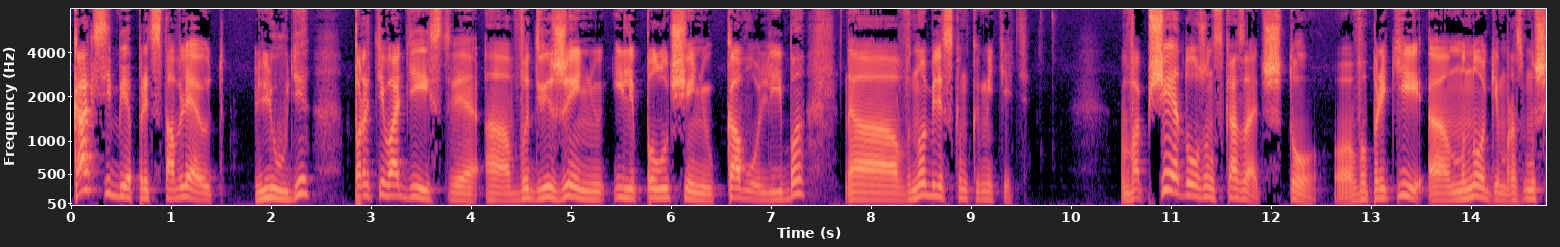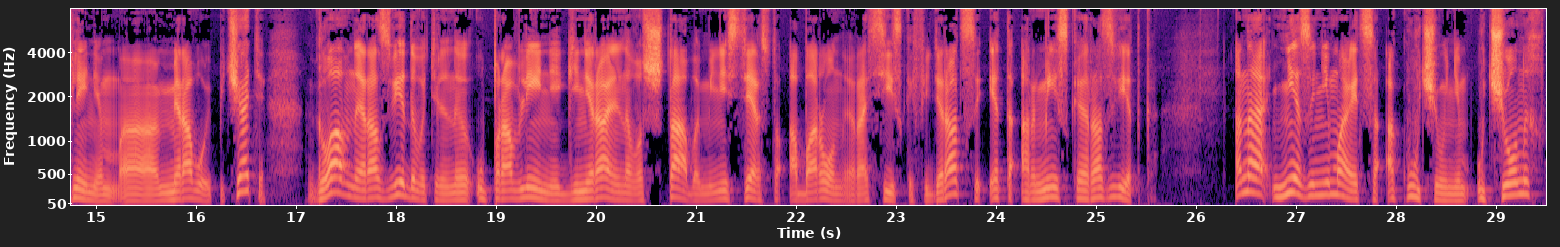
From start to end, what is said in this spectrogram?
Как себе представляют люди противодействие а, выдвижению или получению кого-либо а, в Нобелевском комитете. Вообще я должен сказать, что а, вопреки многим размышлениям мировой печати, главное разведывательное управление Генерального штаба Министерства обороны Российской Федерации – это армейская разведка. Она не занимается окучиванием ученых,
